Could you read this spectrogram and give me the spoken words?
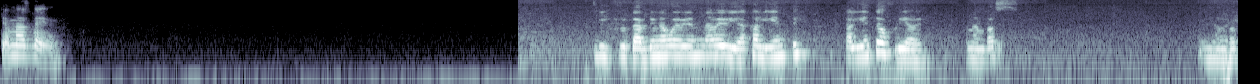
¿Qué más ven? Disfrutar de una bebida, una bebida caliente, caliente o fría, ¿ven? En ambas, en ambas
